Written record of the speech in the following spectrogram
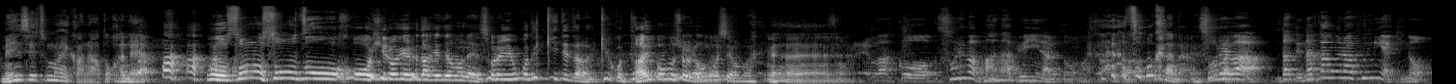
面接前かなとかね。もうその想像をこう広げるだけでもねそれ横で聞いてたら結構だいぶ面白いと思う。面白い面白い。えそれはこうそれは学びになると思います そうかな。それはだって中村文明の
